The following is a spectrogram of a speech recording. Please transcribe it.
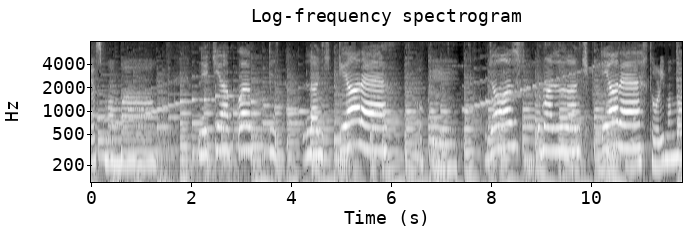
यस मम्मा नीचे आपका लंच तैयार है। ओके जॉर्ज तुम्हारा लंच तैयार है। थोड़ी मम्मा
